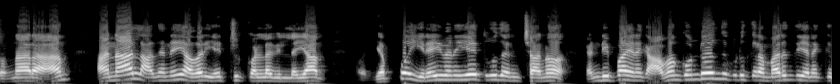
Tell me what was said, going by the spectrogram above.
சொன்னாராம். ஆனால் அதனை அவர் ஏற்றுக்கொள்ளவில்லையாம் அவர் எப்போ இறைவனையே தூது அனுப்பிச்சானோ கண்டிப்பா எனக்கு அவன் கொண்டு வந்து கொடுக்கிற மருந்து எனக்கு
